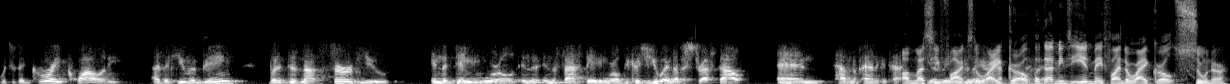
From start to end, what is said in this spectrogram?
which is a great quality as a human being, but it does not serve you in the dating world, in the in the fast dating world, because you end up stressed out and having a panic attack. Unless You know he I mean? finds the you're right girl, but that means Ian may find the right girl sooner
